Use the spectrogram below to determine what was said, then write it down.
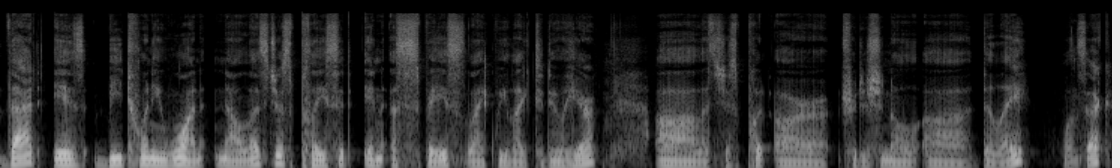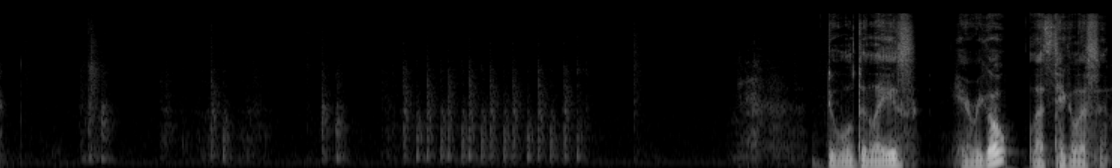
that is B21. Now let's just place it in a space like we like to do here. Uh, let's just put our traditional uh, delay. One sec. Dual delays. Here we go. Let's take a listen.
